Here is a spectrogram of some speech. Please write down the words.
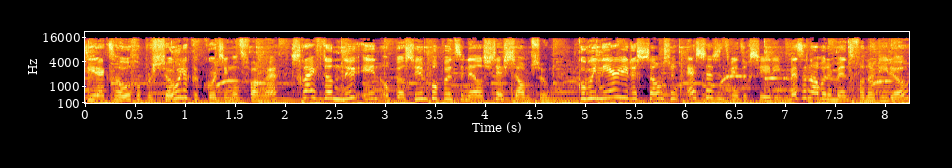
Direct hoge persoonlijke korting ontvangen? Schrijf dan nu in op belsimpel.nl slash Samsung. Combineer je de Samsung S26-serie met een abonnement van Odido...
